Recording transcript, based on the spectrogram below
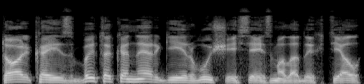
только избыток энергии, рвущейся из молодых тел,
